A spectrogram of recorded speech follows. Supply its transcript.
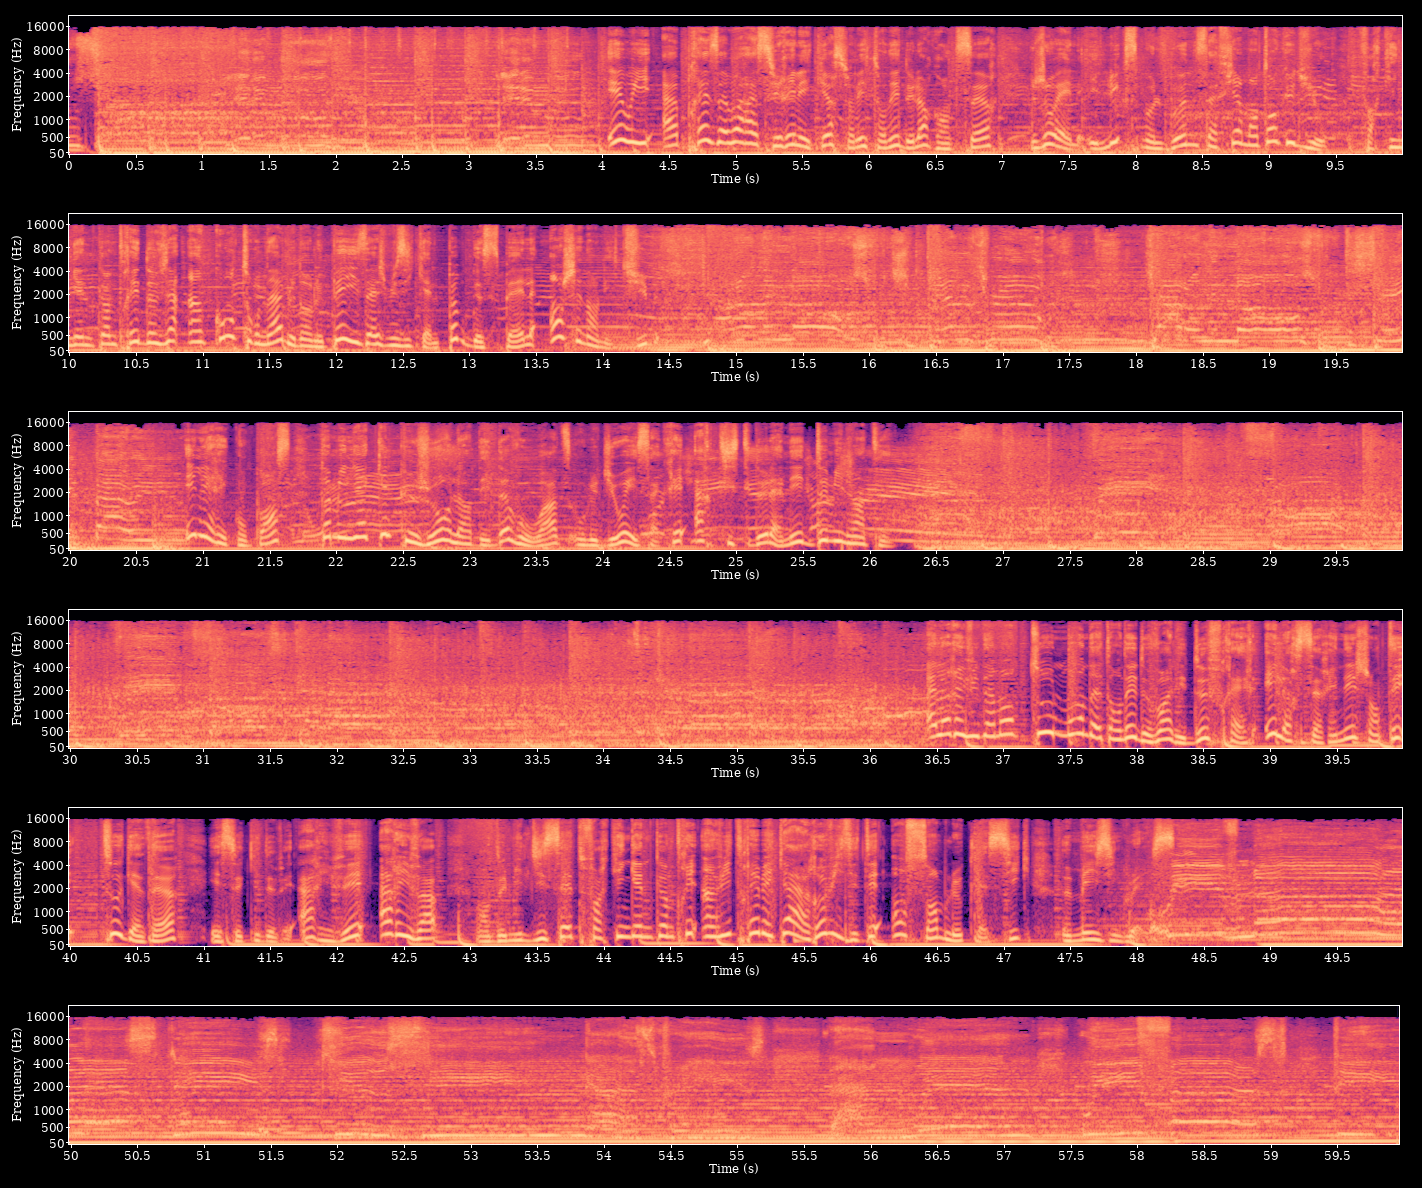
Et oui, après avoir assuré les chœurs sur les tournées de leurs grandes sœurs, Joël et Luke Smallbone s'affirment en tant que duo. For King and Country devient incontournable dans le paysage musical pop gospel, enchaînant les tubes. Et les récompenses, comme il y a quelques jours lors des Dove Awards où le duo est sacré artiste de l'année 2021. Alors évidemment, tout le monde attendait de voir les deux frères et leur sœur aînée chanter Together, et ce qui devait arriver arriva. En 2017, For King and Country invite Rebecca à revisiter ensemble le classique Amazing Grace.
